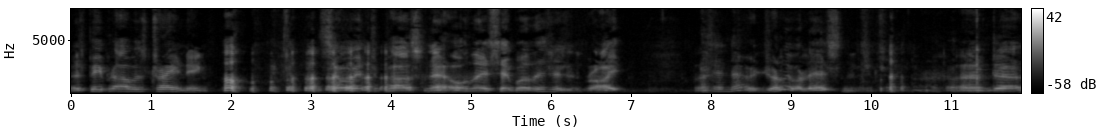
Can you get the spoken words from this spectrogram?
as people I was training. Oh, So I went to personnel and they said, Well, this isn't right. I said, No, it jolly well isn't. And uh,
